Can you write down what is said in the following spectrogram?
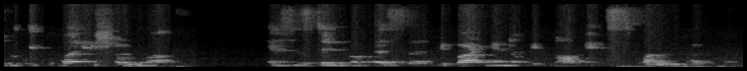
Jyoti Kumari Sharma assistant professor department of economics Balurghat. College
